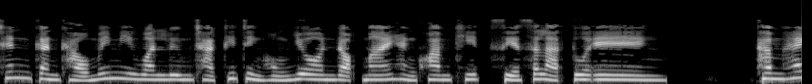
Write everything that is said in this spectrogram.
เช่นกันเขาไม่มีวันลืมฉากที่จิงหงโยนดอกไม้แห่งความคิดเสียสละตัวเองทำให้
